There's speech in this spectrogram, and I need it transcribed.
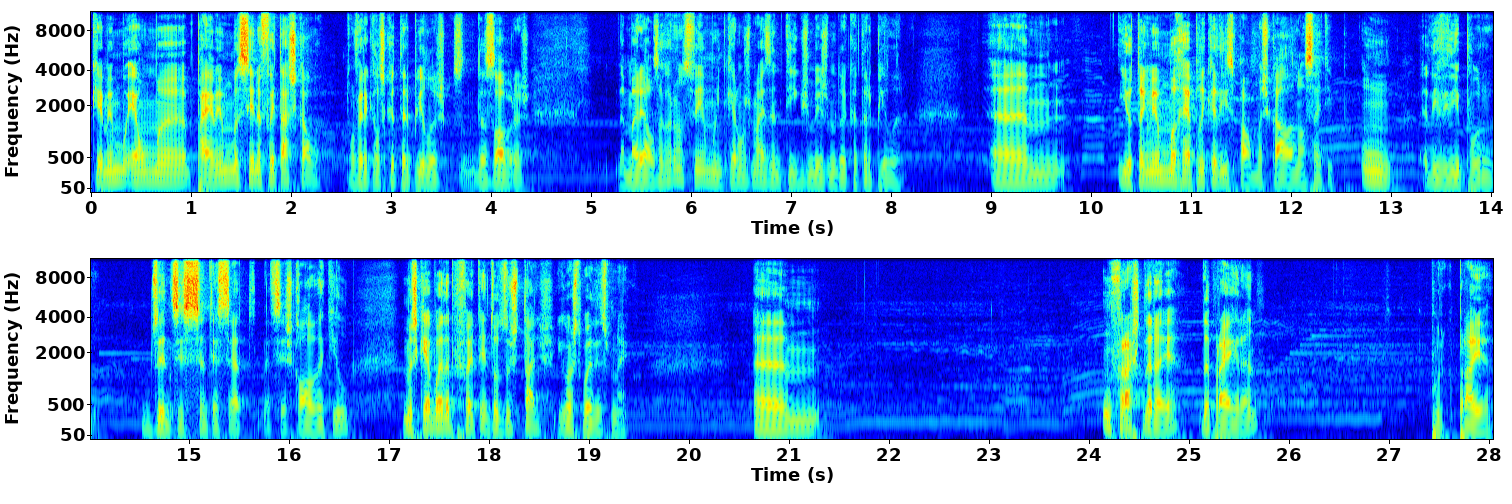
que é mesmo, é uma, pá, é mesmo uma cena feita à escala. Estão a ver aqueles Caterpillars das obras amarelos, agora não se vê muito, que eram os mais antigos mesmo da Caterpillar. Um, e eu tenho mesmo uma réplica disso, pá, uma escala, não sei, tipo 1 a dividir por 267, deve ser a escala daquilo, mas que é a boeda perfeita, em todos os detalhes, e gosto bem desse boneco. Um, um frasco de areia da Praia Grande, porque praia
